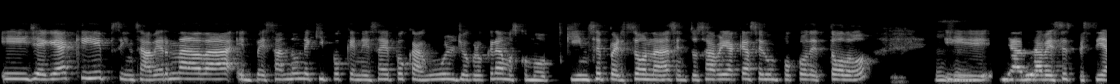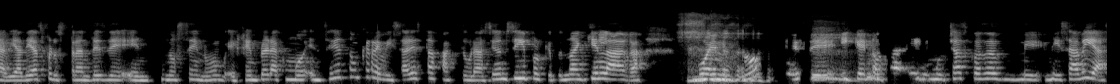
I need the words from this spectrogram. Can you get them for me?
Y llegué aquí sin saber nada, empezando un equipo que en esa época Google, yo creo que éramos como 15 personas, entonces habría que hacer un poco de todo. Y, había a veces, pues sí, había días frustrantes de, no sé, ¿no? Ejemplo era como, ¿en serio tengo que revisar esta facturación? Sí, porque pues no hay quien la haga. Bueno, ¿no? Este, y que no, muchas cosas ni, ni sabías.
